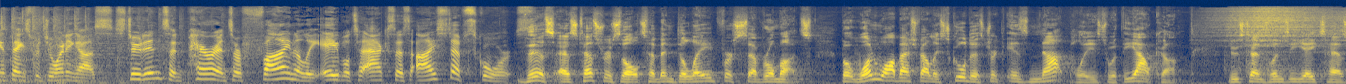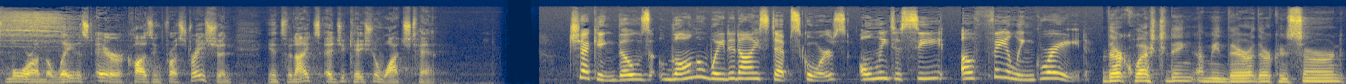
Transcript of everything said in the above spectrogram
And thanks for joining us. Students and parents are finally able to access ISTEP scores. This as test results have been delayed for several months. But one Wabash Valley School District is not pleased with the outcome. News 10's Lindsay Yates has more on the latest error causing frustration in tonight's Education Watch 10. Checking those long-awaited ISTEP scores only to see a failing grade. They're questioning, I mean, they're, they're concerned.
